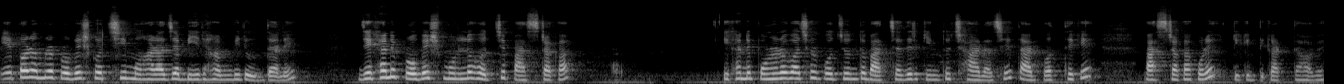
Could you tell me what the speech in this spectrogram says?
এরপর আমরা প্রবেশ করছি মহারাজা বীর হাম্বির উদ্যানে, যেখানে প্রবেশ মূল্য হচ্ছে পাঁচ টাকা। এখানে পনেরো বছর পর্যন্ত বাচ্চাদের কিন্তু ছাড় আছে। তারপর থেকে পাঁচ টাকা করে টিকিট কাটতে হবে।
